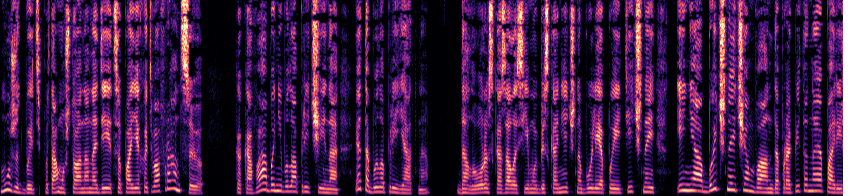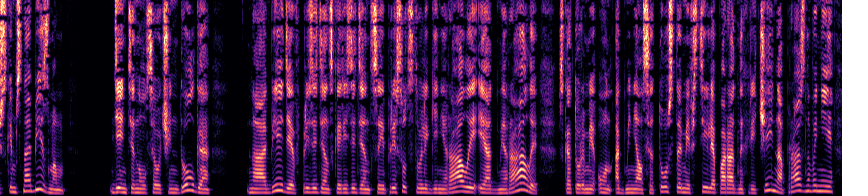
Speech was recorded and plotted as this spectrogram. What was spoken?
может быть, потому что она надеется поехать во Францию. Какова бы ни была причина, это было приятно. Долорес казалась ему бесконечно более поэтичной и необычной, чем Ванда, пропитанная парижским снобизмом. День тянулся очень долго. На обеде в президентской резиденции присутствовали генералы и адмиралы, с которыми он обменялся тостами в стиле парадных речей на праздновании –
